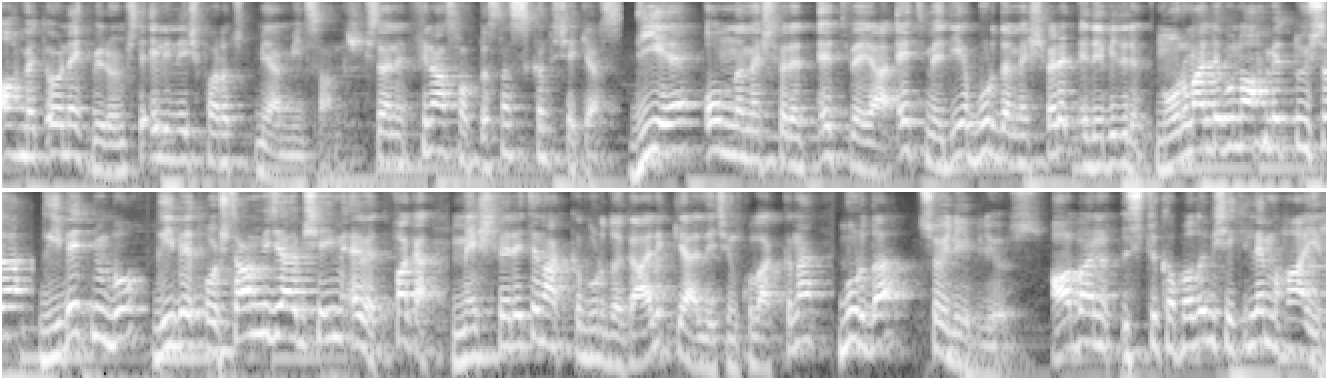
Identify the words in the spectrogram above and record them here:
Ahmet örnek veriyorum işte elinde hiç para tutmayan bir insandır. İşte hani finans noktasında sıkıntı çekersin diye onunla meşveret et veya etme diye burada meşveret edebilirim. Normalde bunu Ahmet duysa gıybet mi bu? Gıybet hoşlanmayacağı bir şey mi? Evet. Fakat meşveretin hakkı burada galip geldiği için kul hakkına burada söyleyebiliyoruz. Abanın üstü kapalı bir şekilde mi? Hayır.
